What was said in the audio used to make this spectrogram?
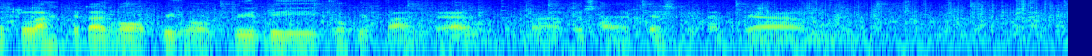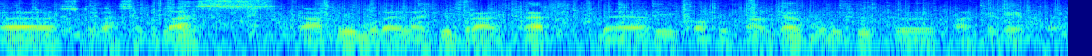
setelah kita ngopi-ngopi di kopi panggang nah terus akhirnya sekitar jam uh, setengah sebelas kami mulai lagi berangkat dari kopi panggang menuju ke Pantai Depok.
